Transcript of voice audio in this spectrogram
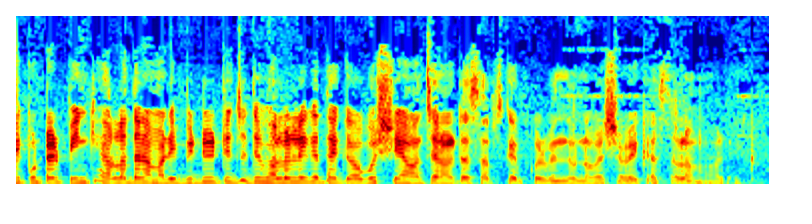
রিপোর্টার পিঙ্কি হাওলাদার আমার এই ভিডিওটি যদি ভালো লেগে থাকে, অবশ্যই আমার চ্যানেলটা সাবস্ক্রাইব করবেন। ধন্যবাদ সবাইকে, আসসালামু আলাইকুম।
